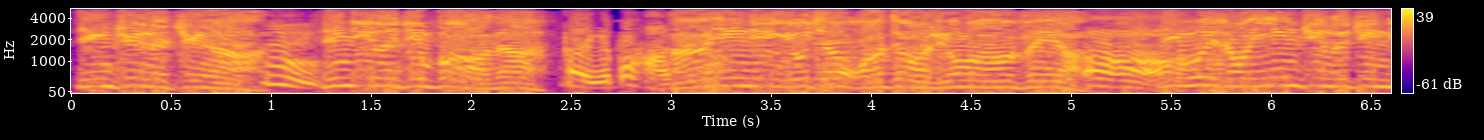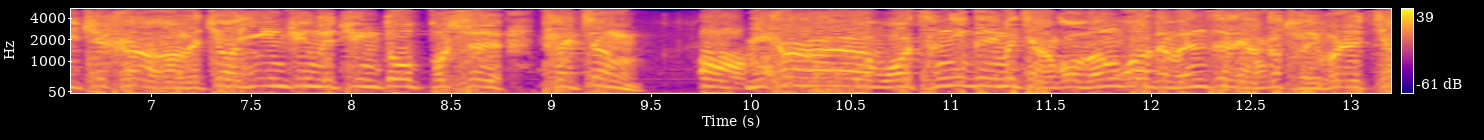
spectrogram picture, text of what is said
英俊的俊啊，嗯英俊的俊不好的。哦，也不好。啊，英俊油腔滑调，流氓阿飞啊！哦哦哦因为什么？英俊的俊，你去看好了，叫英俊的俊都不是太正。哦。你看看，我曾经跟你们讲过，文化的文字两个腿不是夹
